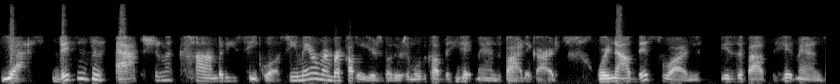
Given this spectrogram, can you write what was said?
Yes, this is an action comedy sequel. So you may remember a couple of years ago, there was a movie called The Hitman's Bodyguard, where now this one is about the hitman's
